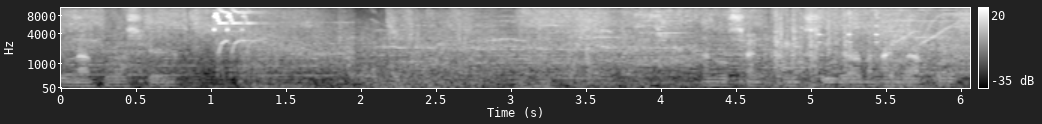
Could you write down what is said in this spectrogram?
Do Mefilas here. I'm gonna send King Caesar behind Mefilas.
